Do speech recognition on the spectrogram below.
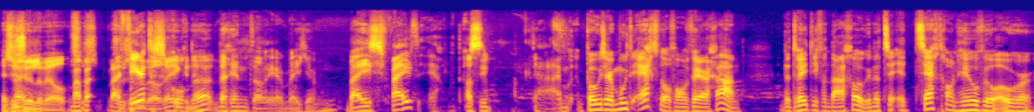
En ze Nee. zullen wel. maar ze- bij, bij ze zullen 40 wel rekenen. seconden begint het alweer een beetje. Bij 5, echt, als die, ja, Pogacar moet echt wel van ver gaan. Dat weet hij vandaag ook. En dat, het zegt gewoon heel veel over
